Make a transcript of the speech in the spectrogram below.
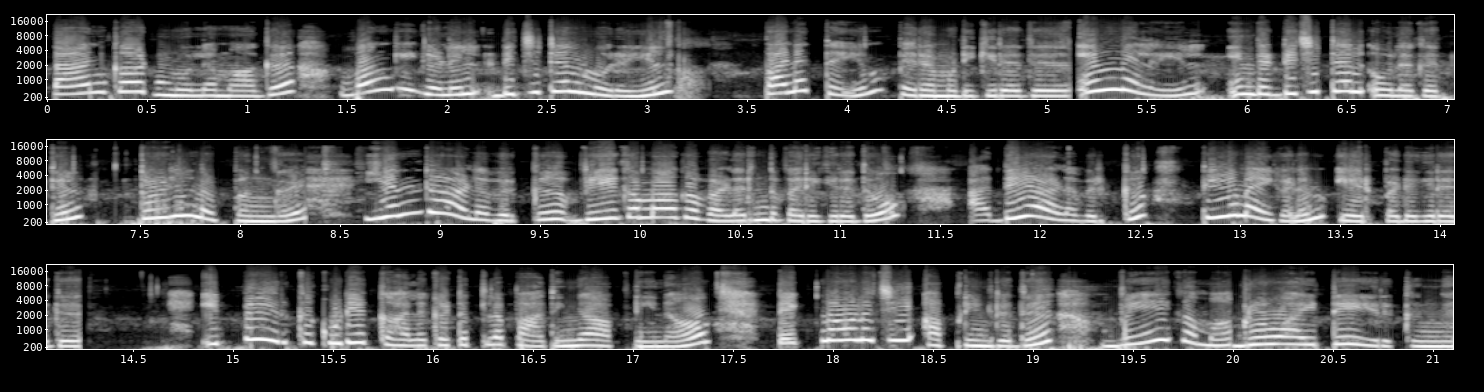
பேன் கார்டு மூலமாக வங்கிகளில் டிஜிட்டல் முறையில் பணத்தையும் பெற முடிகிறது. இந்நிலையில் இந்த டிஜிட்டல் உலகத்தில் தொழில்நுட்பங்கள் எந்த அளவிற்கு வேகமாக வளர்ந்து வருகிறதோ அதே அளவிற்கு தீமைகளும் ஏற்படுகிறது. இப்போ இருக்கக்கூடிய காலகட்டத்தில் பார்த்தீங்க அப்படின்னா டெக்னாலஜி அப்படிங்கிறது வேகமாக க்ரோ ஆகிட்டே இருக்குங்க.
